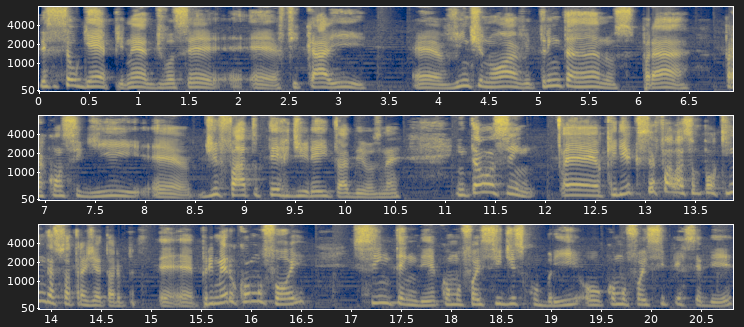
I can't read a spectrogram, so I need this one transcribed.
desse seu gap, né, de você é, é ficar aí é, 29, 30 anos para para conseguir é, de fato ter direito a Deus, né? Então, assim, é, eu queria que você falasse um pouquinho da sua trajetória. É, é, primeiro, como foi se entender, como foi se descobrir ou como foi se perceber,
